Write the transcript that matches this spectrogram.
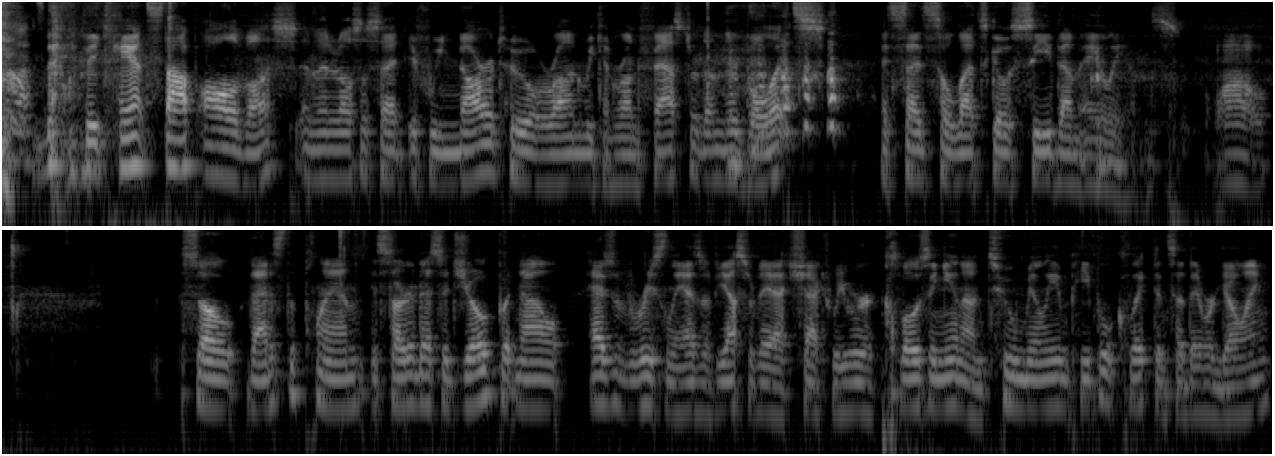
Well, that's- they can't stop all of us. And then it also said if we Naruto run, we can run faster than their bullets. It said, "So let's go see them aliens." Wow. So that is the plan. It started as a joke, but now, as of recently, as of yesterday, I checked, we were closing in on two million people clicked and said they were going.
